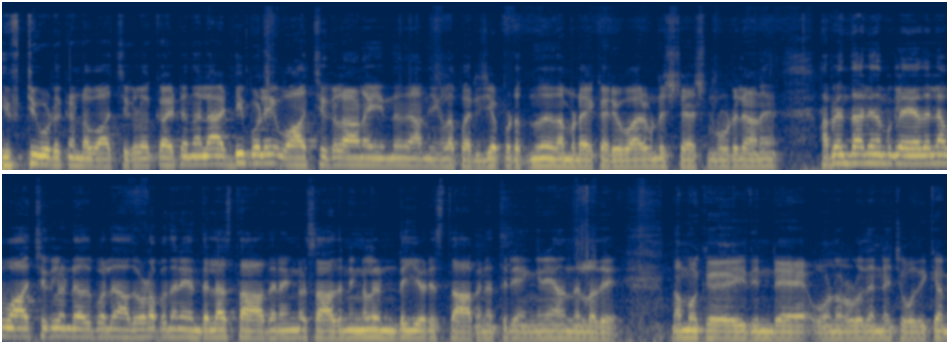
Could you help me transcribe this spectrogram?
ഗിഫ്റ്റ് കൊടുക്കേണ്ട വാച്ചുകളൊക്കെ ആയിട്ട് നല്ല അടിപൊളി വാച്ചുകളാണ് ഇന്ന് ഞാൻ നിങ്ങളെ പരിചയപ്പെടുത്തുന്നത് നമ്മുടെ കരുവാരകുണ്ട് സ്റ്റേഷൻ റോഡിലാണ്. അപ്പോൾ എന്തായാലും നമുക്ക് ഏതെല്ലാം വാച്ചുകളുണ്ട് അതുപോലെ അതോടൊപ്പം തന്നെ എന്തെല്ലാം സാധനങ്ങൾ സാധനങ്ങളുണ്ട് ഈ ഒരു സ്ഥാപനത്തിൽ എങ്ങനെയാണെന്നുള്ളത് നമുക്ക് ഇതിന്റെ ഓണറോട് തന്നെ ചോദിക്കാം.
